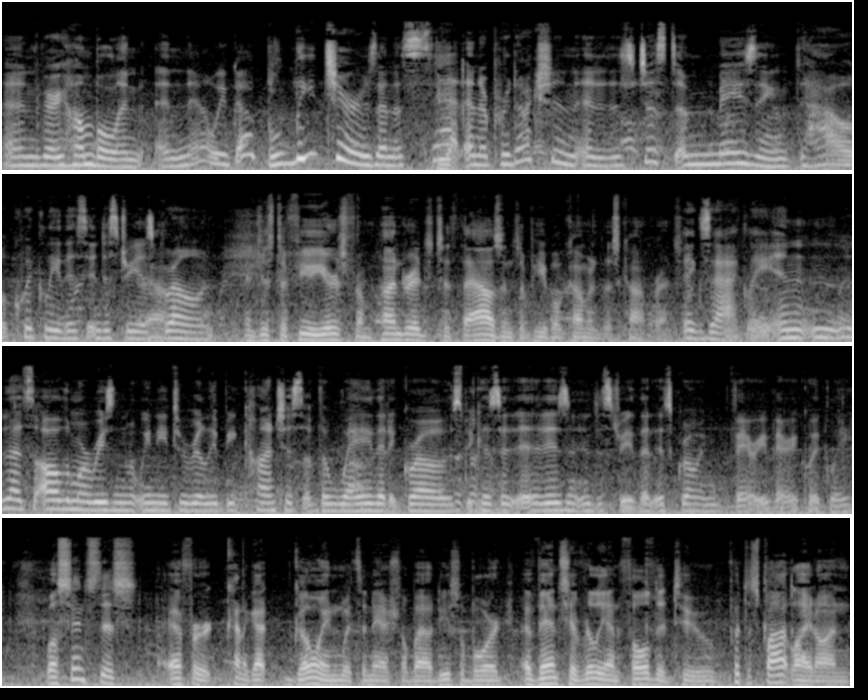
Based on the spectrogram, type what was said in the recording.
and very humble, and and now we've got bleachers and a set and a production, and it is just amazing how quickly this industry has yeah. grown. In just a few years, from hundreds to thousands of people coming to this conference. Exactly, and that's all the more reason that we need to really be conscious of the way that it grows because it, it is an industry that is growing very very quickly. Well, since this effort kind of got going with the National Biodiesel Board, events have really unfolded to put the spotlight on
